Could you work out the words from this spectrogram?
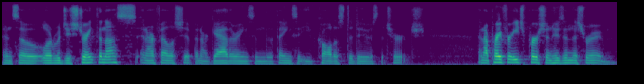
And so, Lord, would you strengthen us in our fellowship and our gatherings and the things that you've called us to do as the church? And I pray for each person who's in this room,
